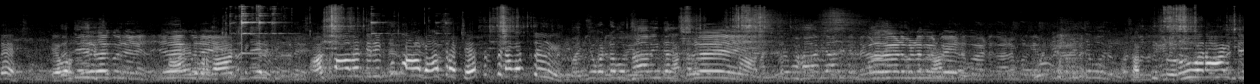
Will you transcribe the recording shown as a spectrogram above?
അല്ലേ? ആത്മാവിട്ടിരിക്കുന്ന ആ ഗാത്ര ക്ഷേത്രത്തിനകത്ത്. സത്യസ്വരൂപനായിട്ട്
